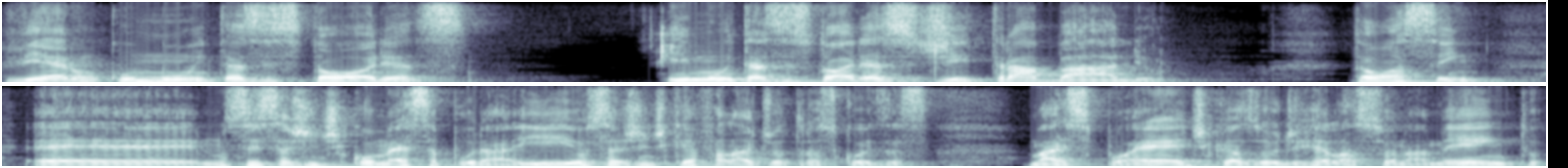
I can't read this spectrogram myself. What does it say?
vieram com muitas histórias e muitas histórias de trabalho. Então assim, é, não sei se a gente começa por aí ou se a gente quer falar de outras coisas mais poéticas ou de relacionamento,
